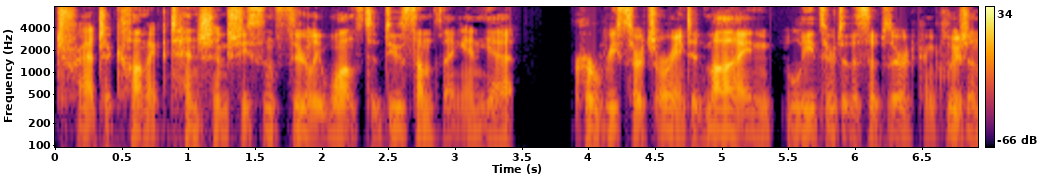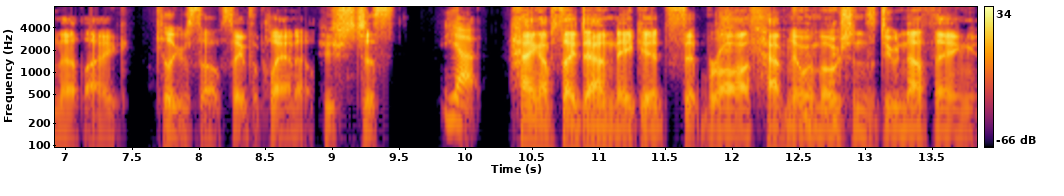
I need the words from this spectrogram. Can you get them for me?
tragicomic tension. She sincerely wants to do something, and yet her research oriented mind leads her to this absurd conclusion that, like, kill yourself, save the planet. You should just Yeah. Hang upside down naked, sip broth, have no emotions, do nothing,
